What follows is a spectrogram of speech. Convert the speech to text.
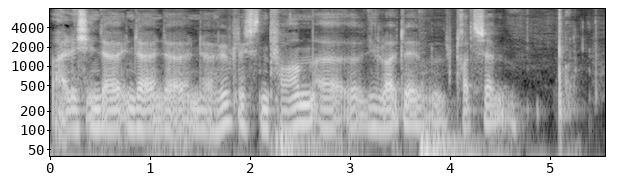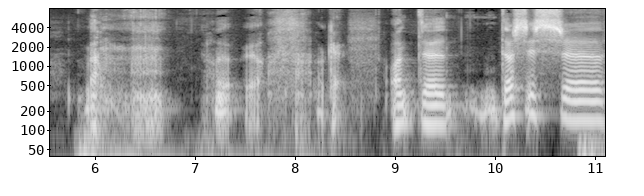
weil ich in der, in der, in der, in der höflichsten Form äh, die Leute trotzdem, ja, ja okay. Und äh, das ist, äh,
